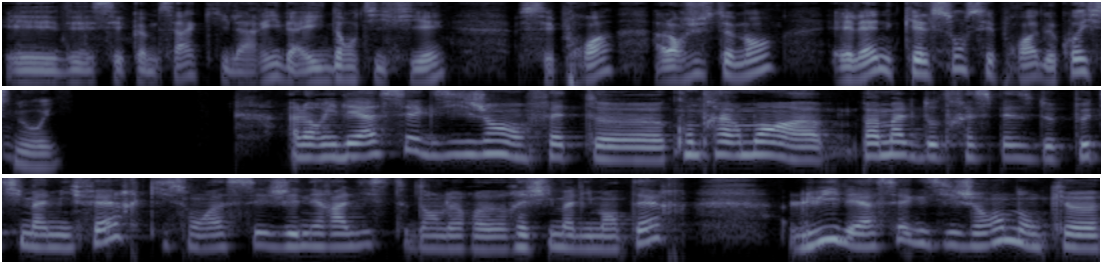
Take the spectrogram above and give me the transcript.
et c'est comme ça qu'il arrive à identifier ses proies. Alors justement, Hélène, quelles sont ses proies? De quoi il se nourrit? Alors il est assez exigeant en fait, euh, contrairement à pas mal d'autres espèces de petits mammifères qui sont assez généralistes dans leur euh, régime alimentaire. Lui il est assez exigeant, donc euh,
